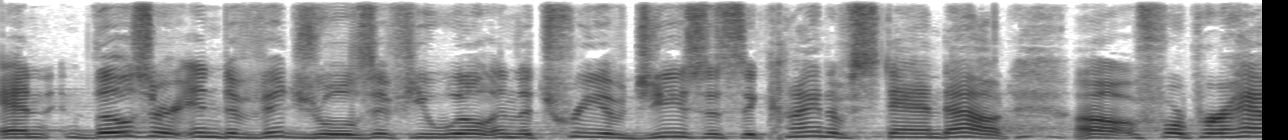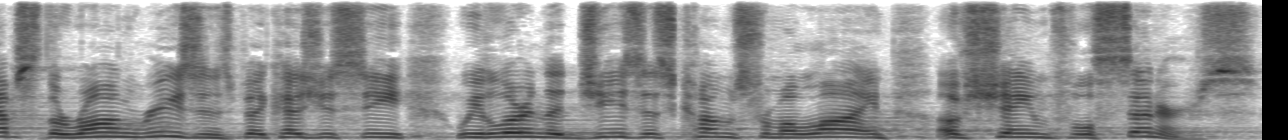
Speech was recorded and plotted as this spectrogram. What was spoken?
And those are individuals, if you will, in the tree of Jesus that kind of stand out uh, for perhaps the wrong reasons, because you see, we learn that Jesus comes from a line of shameful sinners.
